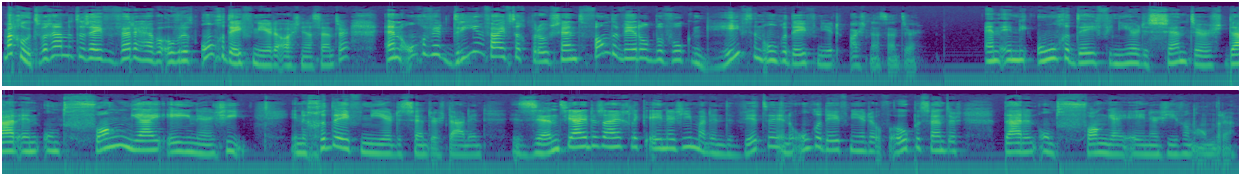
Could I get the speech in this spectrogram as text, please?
Maar goed, we gaan het dus even verder hebben over het ongedefinieerde Ashna Center. En ongeveer 53% van de wereldbevolking heeft een ongedefinieerd Ashna Center. En in die ongedefinieerde centers, daarin ontvang jij energie. In de gedefinieerde centers, daarin zend jij dus eigenlijk energie. Maar in de witte, in de ongedefinieerde of open centers, daarin ontvang jij energie van anderen.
